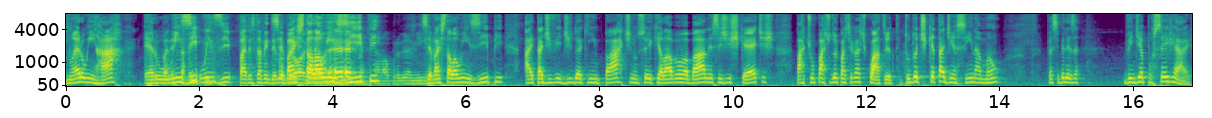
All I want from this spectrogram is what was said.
Não era o WinRAR, era o Parece que tá WinZip. vendo- WinZip. Parece que tá vendendo Você vai instalar né, o? WinZip. Vai instalar o programinha. Você vai instalar o WinZip, aí tá dividido aqui em parte, não sei o que lá, bababá, nesses disquetes. Parte 1, parte 2, parte 3, parte 4. Tudo etiquetadinho assim na mão. Vai ser beleza. Vendia por 6 reais.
